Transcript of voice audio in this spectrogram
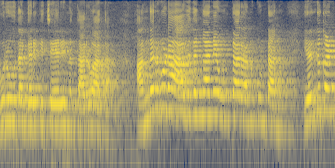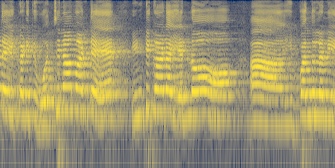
గురువు దగ్గరికి చేరిన తర్వాత అందరు కూడా ఆ విధంగానే ఉంటారు అనుకుంటాను ఎందుకంటే ఇక్కడికి వచ్చినామంటే ఇంటికాడ ఎన్నో ఇబ్బందులని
